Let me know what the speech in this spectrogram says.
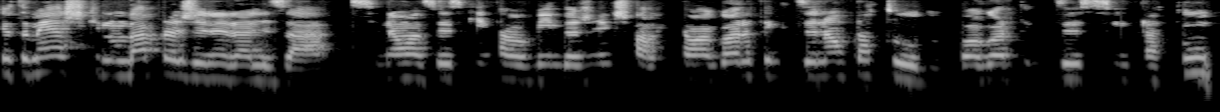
Eu também acho que não dá para generalizar, senão às vezes quem tá ouvindo a gente fala, então agora tem que dizer não para tudo, ou agora tem que dizer sim para tudo.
